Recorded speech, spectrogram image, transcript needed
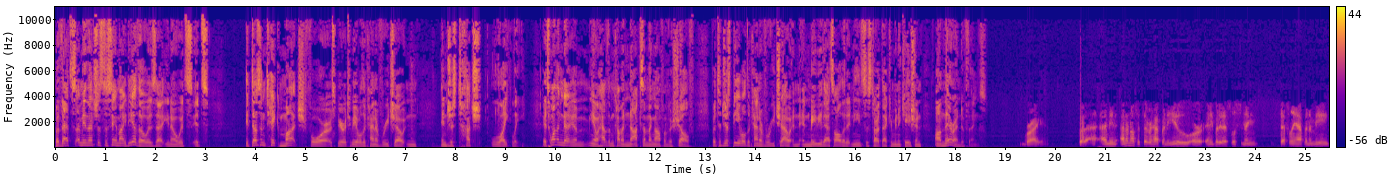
But that's I mean that's just the same idea though is that you know it's it's it doesn't take much for a spirit to be able to kind of reach out and and just touch lightly. It's one thing to um, you know have them come and knock something off of a shelf, but to just be able to kind of reach out and, and maybe that's all that it needs to start that communication on their end of things. Right. But I, I mean, I don't know if it's ever happened to you or anybody that's listening. Definitely happened to me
